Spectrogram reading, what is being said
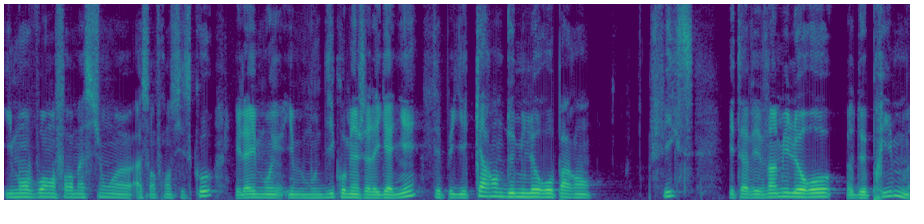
Ils m'envoient en formation euh, à San Francisco. Et là, ils m'ont dit combien j'allais gagner. J'ai payé 42 000 euros par an fixe. Et tu avais 20 000 euros de prime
